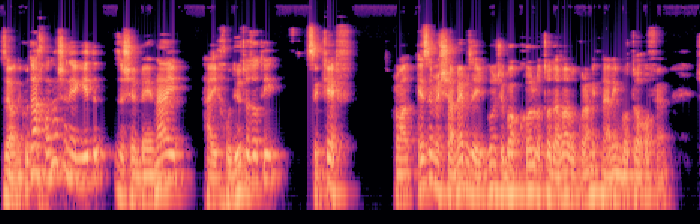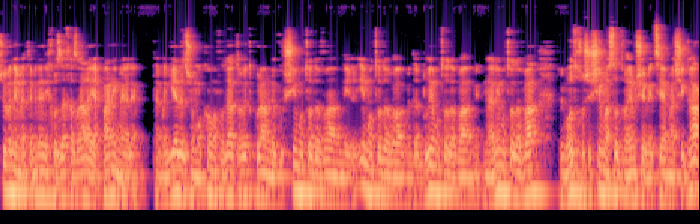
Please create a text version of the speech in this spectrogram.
זהו, הנקודה האחרונה שאני אגיד זה שבעיניי הייחודיות הזאת זה כיף. כלומר איזה משעמם זה ארגון שבו הכל אותו דבר וכולם מתנהלים באותו אופן. שוב אני אומר, תמיד אני חוזר חזרה ליפנים האלה, אתה מגיע לאיזשהו מקום עבודה, אתה רואה את כולם לבושים אותו דבר, נראים אותו דבר, מדברים אותו דבר, מתנהלים אותו דבר, ומאוד חוששים לעשות דברים שהם יציאה מהשגרה,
